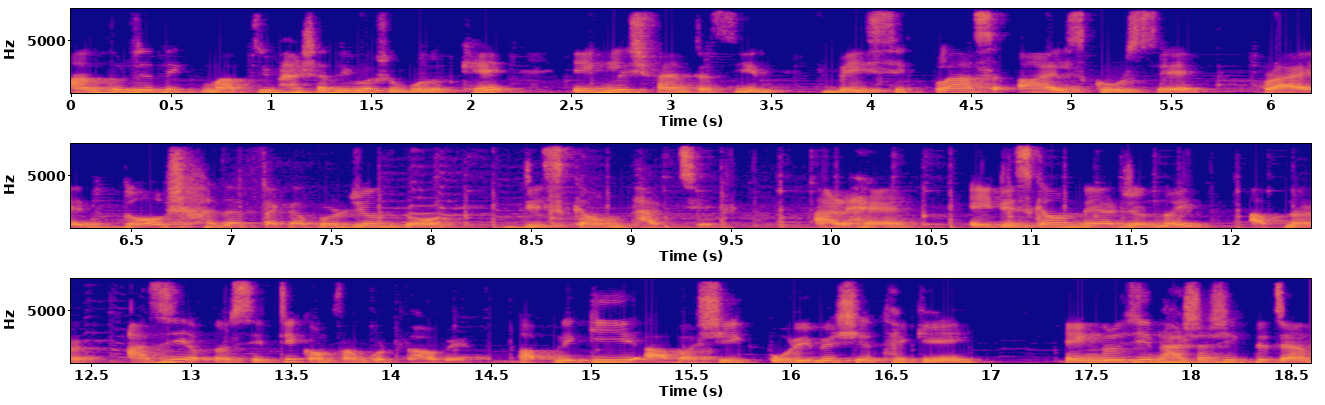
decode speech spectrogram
আন্তর্জাতিক মাতৃভাষা দিবস উপলক্ষে ইংলিশ ফ্যান্টাসির বেসিক ক্লাস আইলস কোর্সে প্রায় দশ হাজার টাকা পর্যন্ত ডিসকাউন্ট থাকছে। আর হ্যাঁ এই ডিসকাউন্ট নেওয়ার জন্যই আপনার, আজই আপনার সেটটি কনফার্ম করতে হবে। আপনি কি আবাসিক পরিবেশে থেকে ইংরেজি ভাষা শিখতে চান?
